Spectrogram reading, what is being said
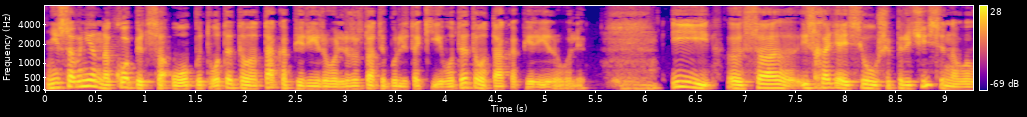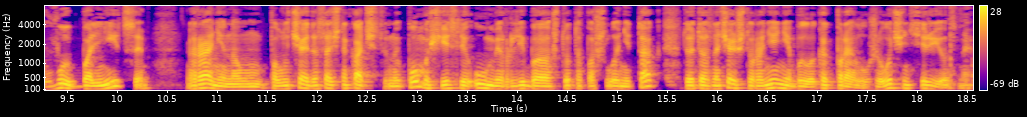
Несомненно, копится опыт. Вот этого так оперировали, результаты были такие, вот этого так оперировали. И, э, исходя из всего вышеперечисленного, в больнице раненым получает достаточно качественную помощь. Если умер, либо что-то пошло не так, то это означает, что ранение было, как правило, уже очень серьезное.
